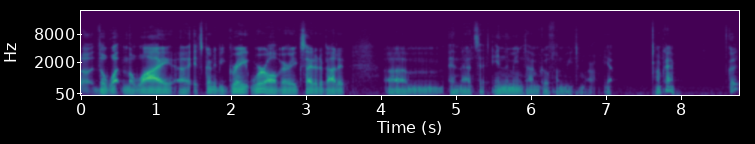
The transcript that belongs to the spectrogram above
uh, the what and the why. Uh, it's going to be great. We're all very excited about it. Um, and that's it. In the meantime, GoFundMe tomorrow. Yep. Okay. Good.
